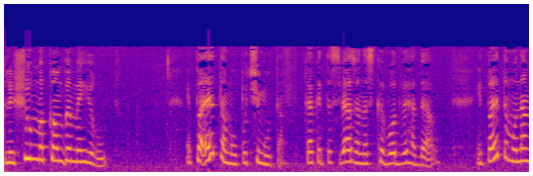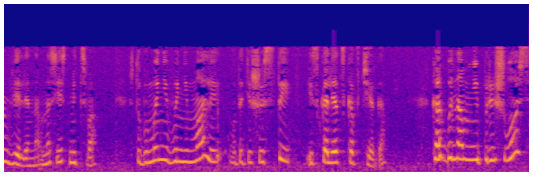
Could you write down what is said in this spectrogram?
לשום מקום במהירות. И поэтому почему-то, как это связано с ковод вегадар, и поэтому нам велено, у нас есть мецва, чтобы мы не вынимали вот эти шесты из колец ковчега. Как бы нам ни пришлось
